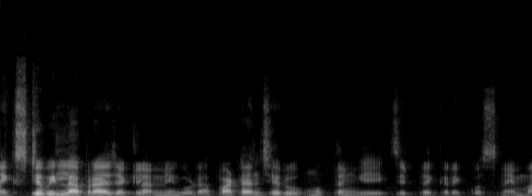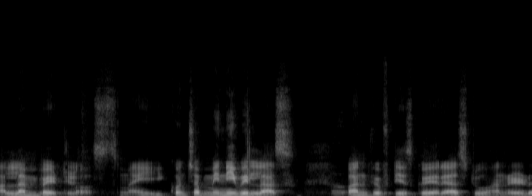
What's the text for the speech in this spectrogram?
నెక్స్ట్ విల్లా ప్రాజెక్టులు అన్నీ కూడా పటాన్ చెరువు ముత్తంగి ఎగ్జిట్ దగ్గర ఎక్కువ వస్తున్నాయి. మల్లంపేటలో వస్తున్నాయి. ఈ కొంచెం mini villas one fifty square yards two hundred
